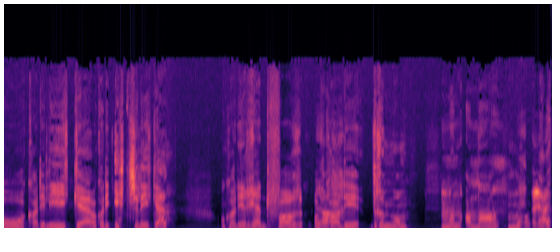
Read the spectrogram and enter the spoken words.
og hva de liker, og hva de ikke liker. Og hva de er redd for, og Ja. hva de drømmer om. Men Anna, jeg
